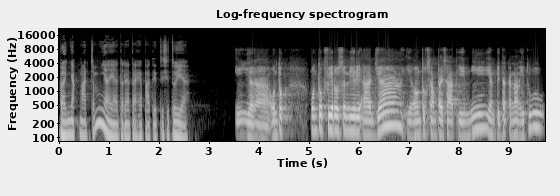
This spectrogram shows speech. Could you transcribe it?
Banyak macamnya ya ternyata hepatitis itu ya. Iya, untuk untuk virus sendiri aja ya untuk sampai saat ini yang kita kenal itu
